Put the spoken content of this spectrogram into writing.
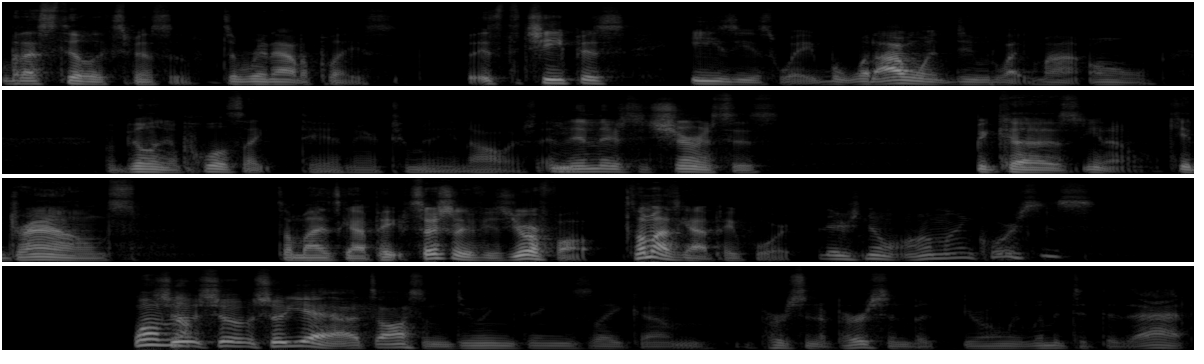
but that's still expensive to rent out a place. It's the cheapest, easiest way. But what I want to do, like my own, but building a pool is like damn near two million dollars, and then there's insurances because you know kid drowns, somebody's got to pay. Especially if it's your fault, somebody's got to pay for it. There's no online courses. Well, so no, so so yeah, it's awesome doing things like um person to person, but you're only limited to that.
